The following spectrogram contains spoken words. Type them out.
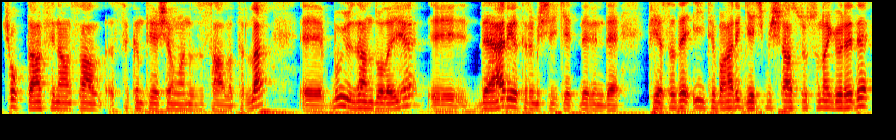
çok daha finansal sıkıntı yaşamanızı sağlatırlar. E, bu yüzden dolayı e, değer yatırım şirketlerinde piyasada itibarı geçmiş rasyosuna göre de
